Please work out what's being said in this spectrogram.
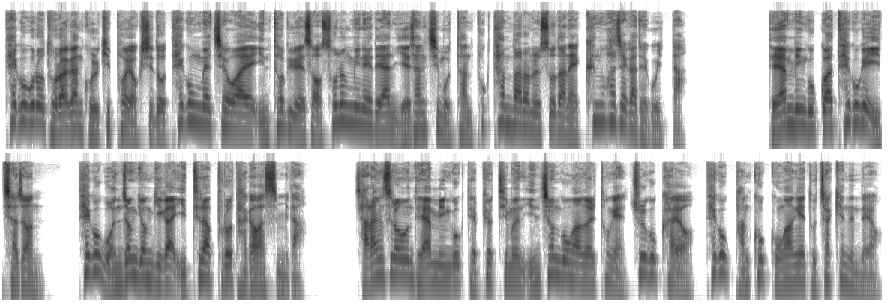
태국으로 돌아간 골키퍼 역시도 태국 매체와의 인터뷰에서 손흥민에 대한 예상치 못한 폭탄 발언을 쏟아내 큰 화제가 되고 있다. 대한민국과 태국의 2차전, 태국 원정 경기가 이틀 앞으로 다가왔습니다. 자랑스러운 대한민국 대표팀은 인천공항을 통해 출국하여 태국 방콕 공항에 도착했는데요.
